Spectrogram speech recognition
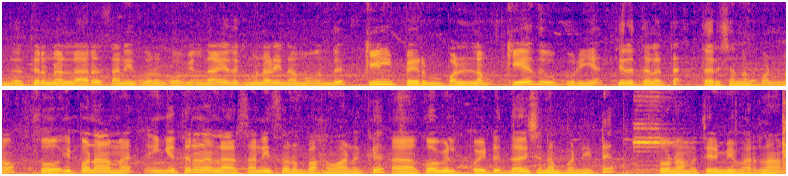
இந்த திருநள்ளாறு சனீஸ்வரன் கோவில் தான். இதுக்கு முன்னாடி நம்ம வந்து கீழ்பெரும்பள்ளம் கேதுவுக்குரிய திருத்தலத்தை தரிசனம் பண்ணோம். ஸோ இப்போ நாம இங்கே திருநள்ளாறு சனீஸ்வரன் பகவானுக்கு கோவிலுக்கு போயிட்டு தரிசனம் பண்ணிட்டு ஸோ நம்ம திரும்பி வரலாம்.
